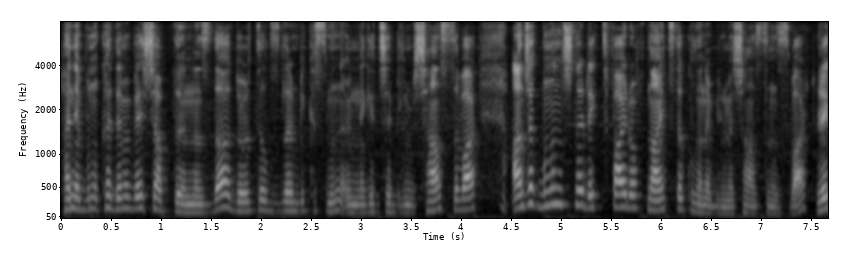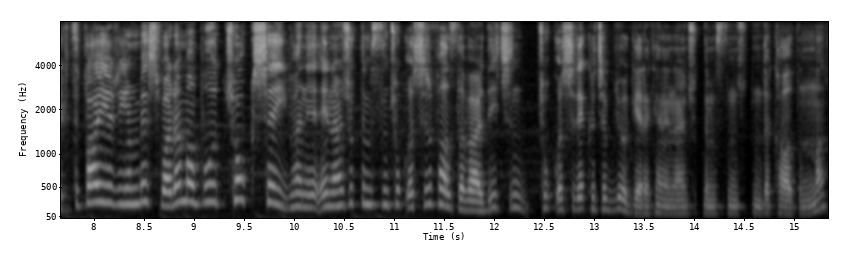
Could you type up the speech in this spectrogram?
Hani bunu kademe 5 yaptığınızda 4 yıldızların bir kısmının önüne geçebilme şansı var. Ancak bunun içinde Rectifier of Night'ı da kullanabilme şansınız var. Rectifier 25 var ama bu çok şey hani enerji yüklemesini çok aşırı fazla verdiği için çok aşırıya kaçabiliyor gereken enerji yüklemesinin üstünde kaldığından.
